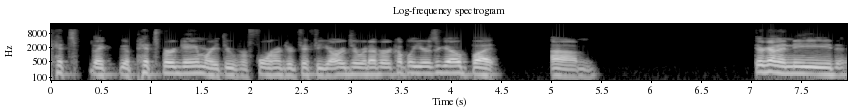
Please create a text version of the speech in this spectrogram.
Pitts, like the Pittsburgh game where he threw for 450 yards or whatever a couple years ago, but um, they're going to need.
